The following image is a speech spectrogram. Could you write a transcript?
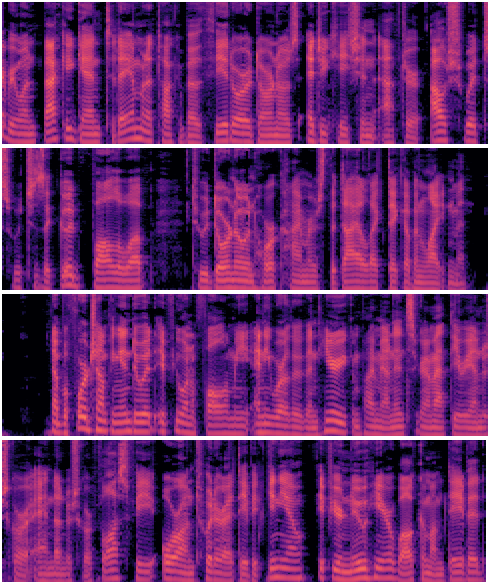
Everyone, back again. Today I'm going to talk about Theodor Adorno's Education After Auschwitz, which is a good follow up to Adorno and Horkheimer's The Dialectic of Enlightenment. Now, before jumping into it, if you want to follow me anywhere other than here, you can find me on Instagram at theory underscore and underscore philosophy or on Twitter at David Guignion. If you're new here, welcome. I'm David.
